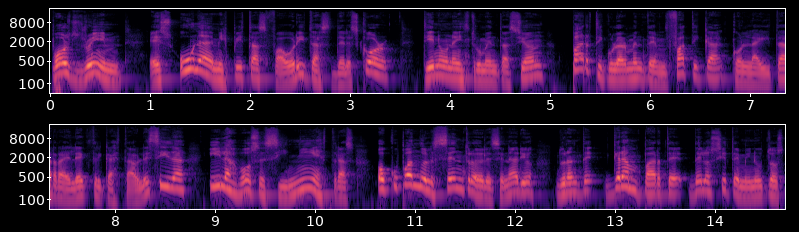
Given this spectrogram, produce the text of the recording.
Paul's Dream es una de mis pistas favoritas del score, tiene una instrumentación particularmente enfática con la guitarra eléctrica establecida y las voces siniestras ocupando el centro del escenario durante gran parte de los 7 minutos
